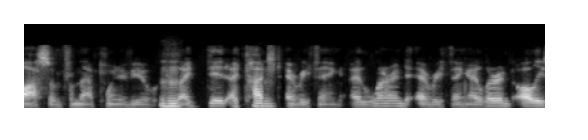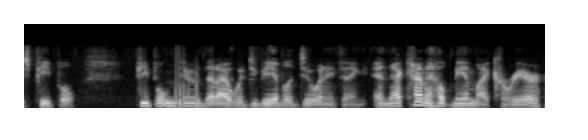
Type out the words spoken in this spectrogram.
awesome from that point of view because I did, I touched everything. I learned everything. I learned all these people. People knew that I would be able to do anything, and that kind of helped me in my career.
